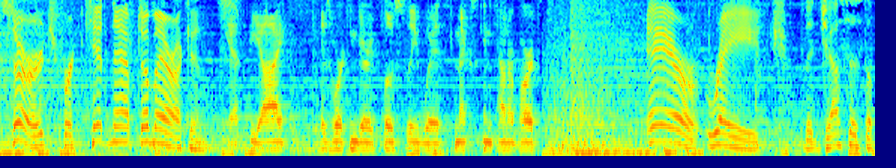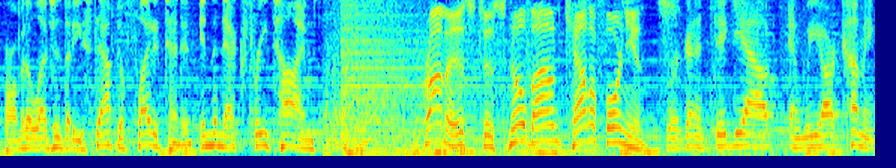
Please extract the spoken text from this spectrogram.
Search for kidnapped Americans. The FBI is working very closely with Mexican counterparts. Air rage. The Justice Department alleges that he stabbed a flight attendant in the neck three times promise to snowbound Californians. We're going to dig you out, and we are coming.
